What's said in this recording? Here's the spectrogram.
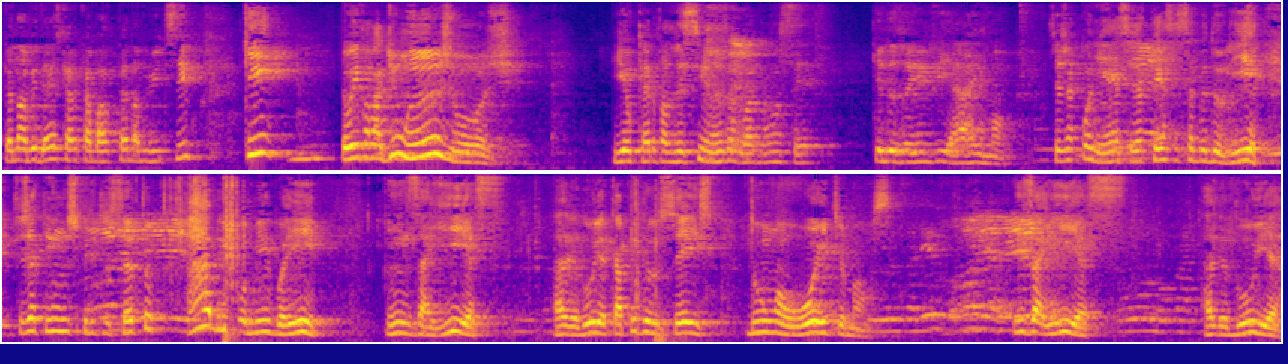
que é 9 e 10, quero acabar até 9 e 25, que eu ia falar de um anjo hoje. E eu quero falar desse anjo agora para você. Que Deus vai enviar, irmão. Você já conhece, já tem essa sabedoria, você já tem um Espírito Santo. Abre comigo aí em Isaías, aleluia, capítulo 6, do 1 ao 8, irmãos. Isaías. Aleluia.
